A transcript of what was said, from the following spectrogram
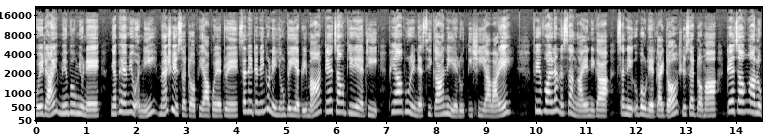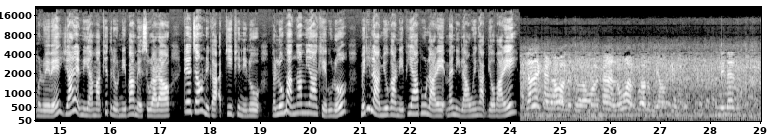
ကွေးတိုင်းမင်းဘူးမြို့နယ်ငဖဲမြို့အနီးမန်းရွှေဆက်တော်ဖျားပွဲအတွင်းစနေတနင်္ဂနွေရုံးပိတ်ရက်တွေမှာတဲချောင်းပြည့်တဲ့အထိဖျားဖူးတွေနဲ့စီကားနေရလို့သိရှိရပါတယ်။ဖေဖော်ဝါရီလ25ရက်နေ့ကစနေဥပုပ်လဲတိုက်တော့ရွှေဆက်တော်မှာတဲချောင်းငှလို့မလွယ်ပဲရတဲ့နေရာမှာဖြစ်တယ်လို့နေပါမယ်ဆိုတာတောင်တဲချောင်းတွေကအပြည့်ဖြစ်နေလို့ဘလို့မှငှမရခဲ့ဘူးလို့မိထီလာမျိုးကနေဖျားဖူးလာတဲ့မတ်နီလာဝင်းကပြောပါတယ်။ရတဲ့ခံကားပါမယ်ဆိုတော့မှခံကလုံးဝပူရလို့မရအောင်ဖြစ်နေတယ်။ဒီနေ့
